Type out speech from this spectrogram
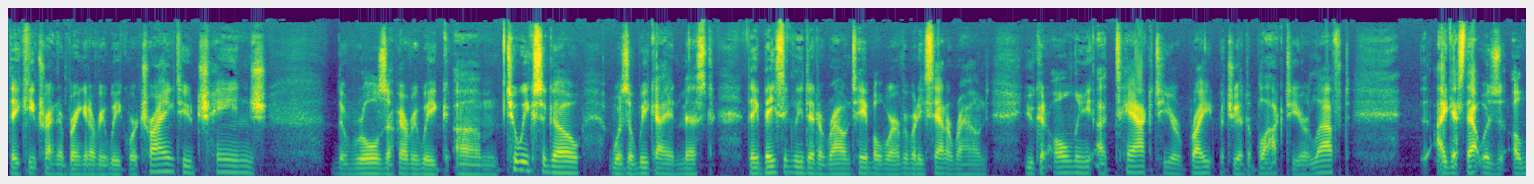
they keep trying to bring it every week, we're trying to change the rules up every week. Um, two weeks ago was a week I had missed. They basically did a round table where everybody sat around. You could only attack to your right, but you had to block to your left I guess that was a,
